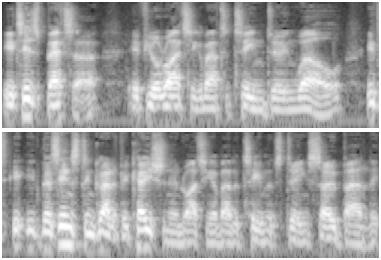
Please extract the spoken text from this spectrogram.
it is better if you're writing about a team doing well. It, it, it, there's instant gratification in writing about a team that's doing so badly,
